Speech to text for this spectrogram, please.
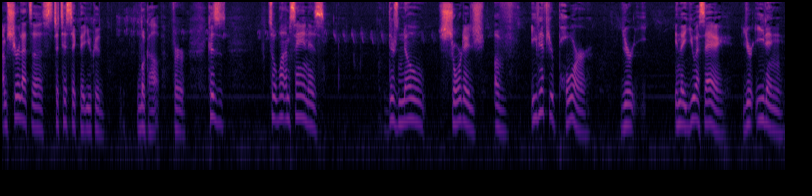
I'm sure that's a statistic that you could look up for cuz so what I'm saying is there's no shortage of even if you're poor, you're in the USA, you're eating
